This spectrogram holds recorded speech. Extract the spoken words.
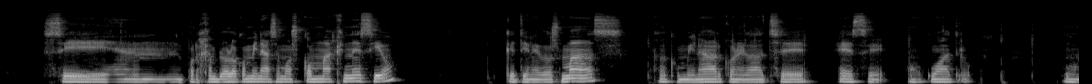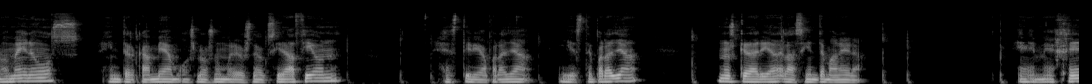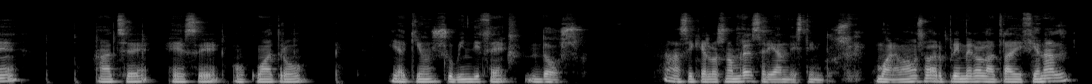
Si, em, por ejemplo, lo combinásemos con magnesio, que tiene dos más, al combinar con el HSO4 1 menos, intercambiamos los números de oxidación, este iría para allá y este para allá, nos quedaría de la siguiente manera. Mg, HSO4 y aquí un subíndice 2 así que los nombres serían distintos. Bueno, vamos a ver primero la tradicional.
